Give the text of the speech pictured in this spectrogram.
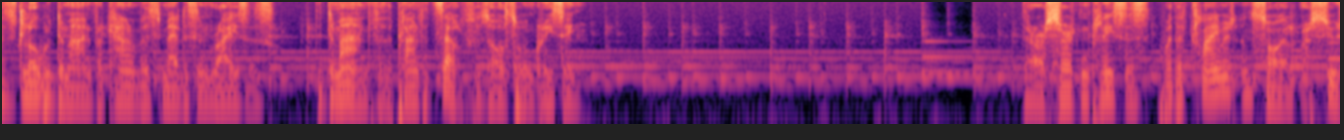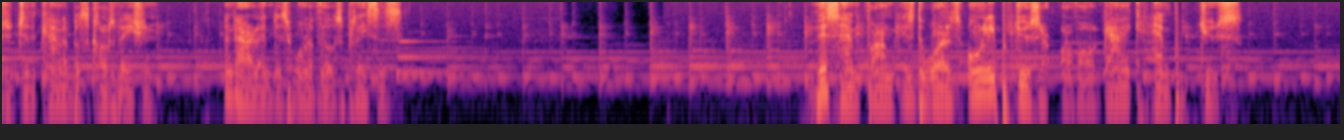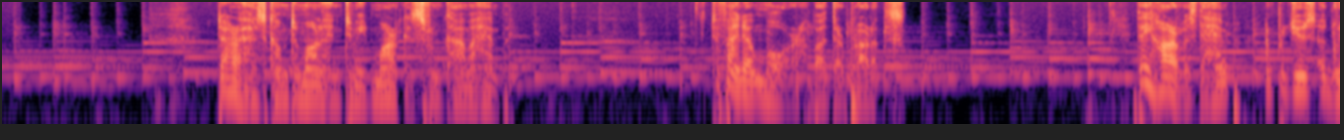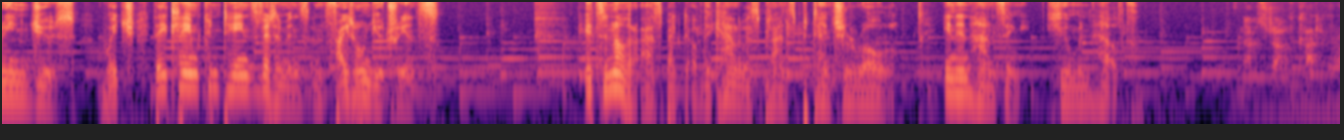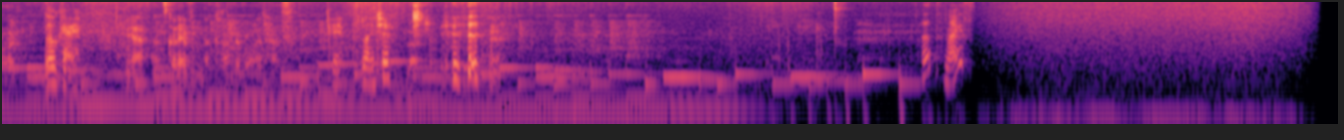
As global demand for cannabis medicine rises, the demand for the plant itself is also increasing. There are certain places where the climate and soil are suited to the cannabis cultivation, and Ireland is one of those places. This hemp farm is the world's only producer of organic hemp juice. Dara has come to Monaghan to meet Marcus from Kama Hemp to find out more about their products. They harvest the hemp and produce a green juice, which they claim contains vitamins and phytonutrients. It's another aspect of the cannabis plant's potential role in enhancing human health. It's not as strong as cod liver oil. Okay. Yeah, it's got everything that cod liver oil has. Okay, sláinte. Gotcha. That's nice.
